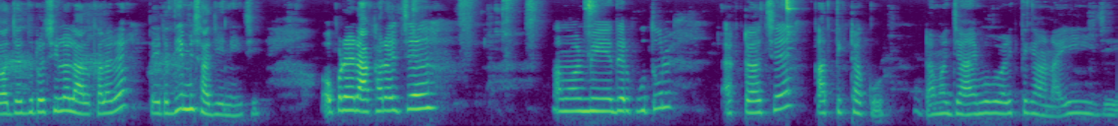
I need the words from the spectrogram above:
দরজা দুটো ছিল লাল কালারের, তো এটা দিয়ে আমি সাজিয়ে নিয়েছি। ওপরে রাখা রয়েছে আমার মেয়েদের পুতুল, একটা আছে কার্তিক ঠাকুর। এটা আমার জামাইবাবু বাড়ির থেকে আনা। এই যে।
